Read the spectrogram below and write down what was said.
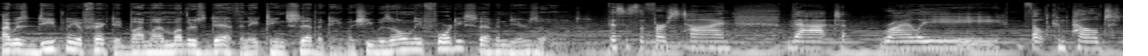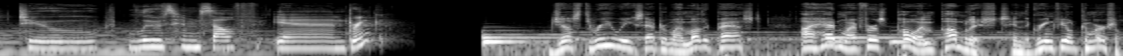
I was deeply affected by my mother's death in 1870 when she was only 47 years old. This is the first time that Riley felt compelled to lose himself in drink. Just three weeks after my mother passed, I had my first poem published in the Greenfield Commercial.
